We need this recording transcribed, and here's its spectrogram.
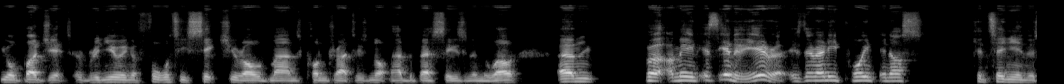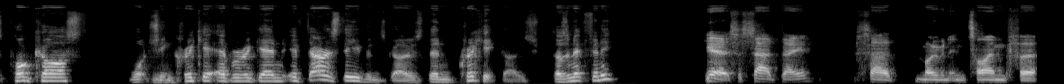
your budget of renewing a 46 year old man's contract who's not had the best season in the world. Um, but I mean, it's the end of the era. Is there any point in us continuing this podcast? watching mm. cricket ever again. If Darren Stevens goes, then cricket goes, doesn't it, Finny? Yeah, it's a sad day, sad moment in time for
